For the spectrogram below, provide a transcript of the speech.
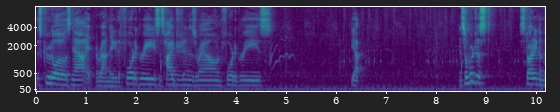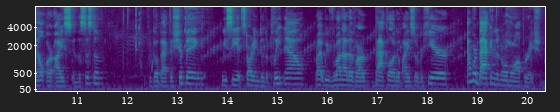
This crude oil is now at around negative 4 degrees. This hydrogen is around 4 degrees. Yep. And so we're just starting to melt our ice in the system. We go back to shipping, we see it starting to deplete now, right? We've run out of our backlog of ice over here, and we're back into normal operation.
